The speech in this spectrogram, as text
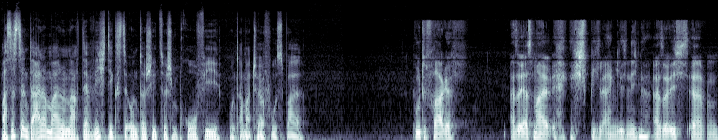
Was ist denn deiner Meinung nach der wichtigste Unterschied zwischen Profi- und Amateurfußball? Gute Frage. Also erstmal, ich spiele eigentlich nicht mehr. Also ich ähm,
